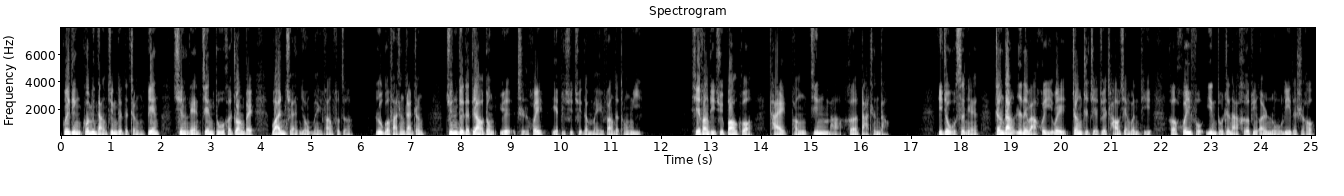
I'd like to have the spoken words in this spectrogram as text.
规定国民党军队的整编、训练、监督和装备完全由美方负责。如果发生战争，军队的调动与指挥也必须取得美方的同意。协防地区包括。台、澎、金、马和大陈岛。一九五四年，正当日内瓦会议为政治解决朝鲜问题和恢复印度支那和平而努力的时候，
